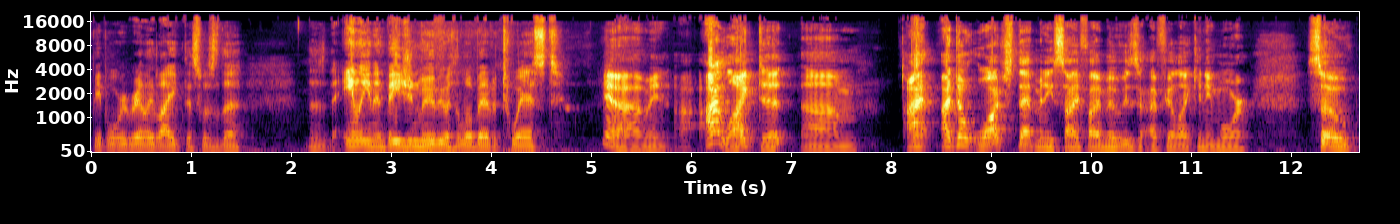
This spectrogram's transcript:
People we really like. This was the, the the alien invasion movie with a little bit of a twist. Yeah, I mean, I, I liked it. Um, I I don't watch that many sci-fi movies. I feel like anymore, so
